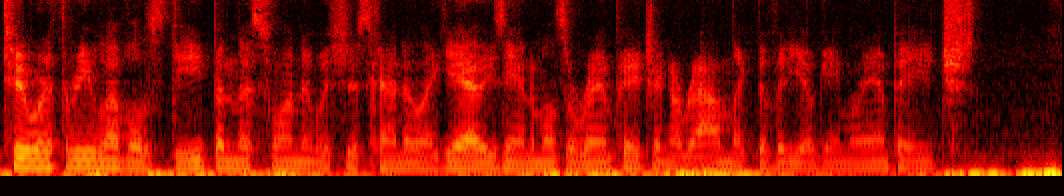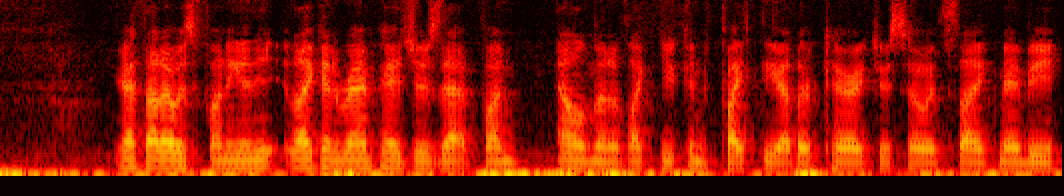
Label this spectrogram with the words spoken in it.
two or three levels deep, and this one it was just kind of like, yeah, these animals are rampaging around like the video game Rampage. Yeah, I thought it was funny, and like in Rampage, there's that fun element of like you can fight the other character. So it's like maybe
